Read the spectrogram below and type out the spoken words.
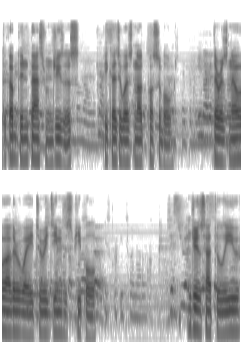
The cup didn't pass from Jesus because it was not possible. There was no other way to redeem his people. Jesus had to leave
